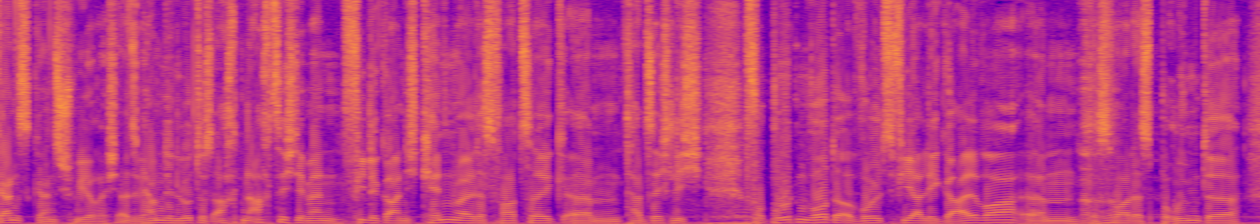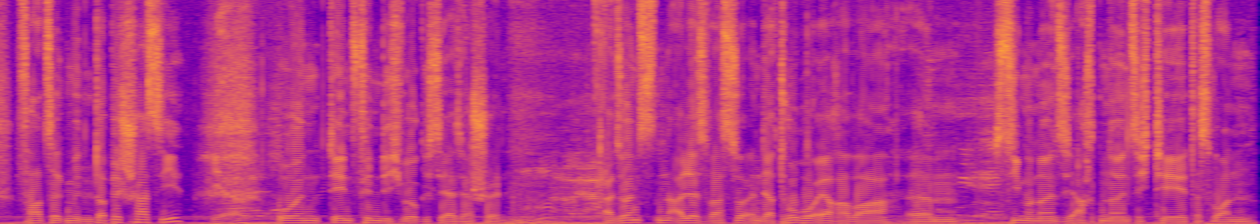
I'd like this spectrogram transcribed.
ganz, ganz schwierig. Also wir haben den Lotus 88, den werden viele gar nicht kennen, weil das Fahrzeug ähm, tatsächlich verboten wurde, obwohl es FIA legal war. Ähm, das war das berühmte Fahrzeug mit dem Doppelchassis. Ja. Und den finde ich wirklich sehr, sehr schön. Ansonsten alles, was so in der Turbo-Ära war, ähm, 97, 98 T, das waren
